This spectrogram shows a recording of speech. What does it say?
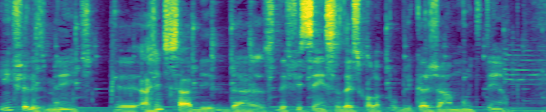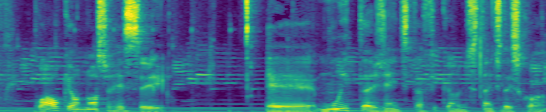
Infelizmente, é, a gente sabe das deficiências da escola pública já há muito tempo. Qual que é o nosso receio? É, muita gente está ficando distante da escola,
